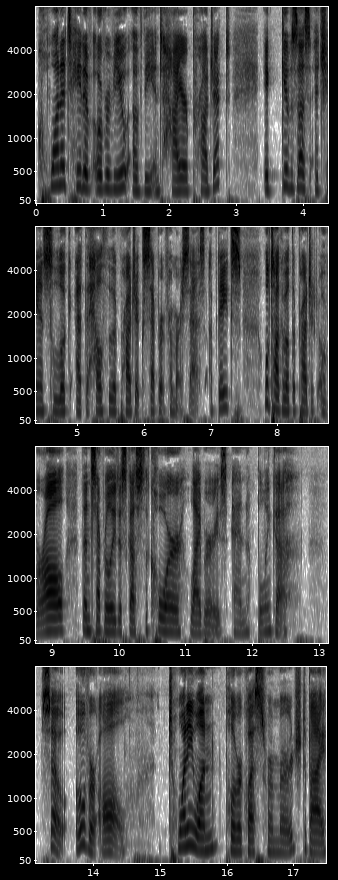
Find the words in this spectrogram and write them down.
quantitative overview of the entire project. It gives us a chance to look at the health of the project separate from our status updates. We'll talk about the project overall, then separately discuss the core, libraries, and Blinka. So, overall, 21 pull requests were merged by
